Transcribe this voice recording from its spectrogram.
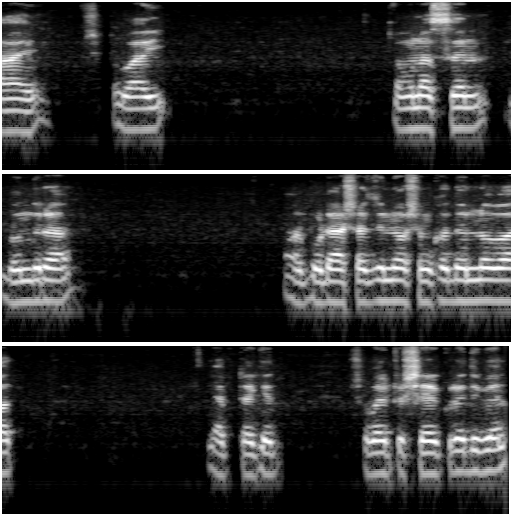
হাই সবাই। কেমন আছেন বন্ধুরা? আমার বোর্ডে আসার জন্য অসংখ্য ধন্যবাদ। অ্যাপটাকে সবাই একটু শেয়ার করে দিবেন।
